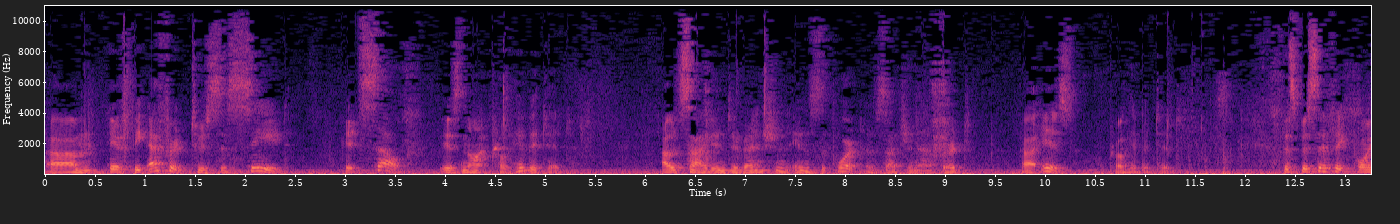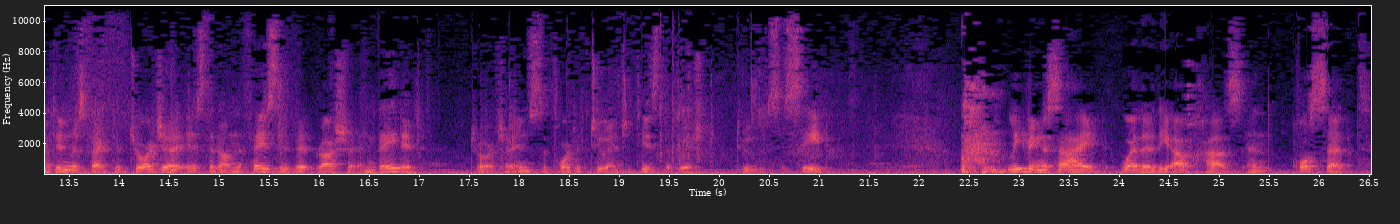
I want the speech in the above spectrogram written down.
um, if the effort to secede itself is not prohibited, outside intervention in support of such an effort uh, is prohibited. The specific point in respect of Georgia is that on the face of it, Russia invaded Georgia in support of two entities that wished to secede. Leaving aside whether the Abkhaz and Osset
